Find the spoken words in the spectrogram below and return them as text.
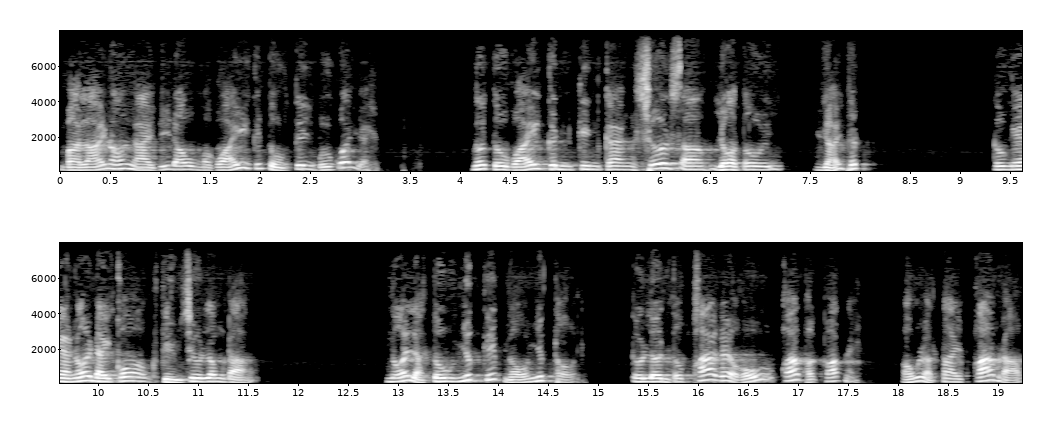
Bà lãi nói, ngài đi đâu mà quẩy cái tù ti bự quá vậy? Nói tôi quải kinh kim cang sớ sao do tôi giải thích. Tôi nghe nói đây có thiền sư long đàm nói là tu nhất kiếp ngộ nhất thời. Tôi lên tôi phá cái ổ, phá phật pháp này. Ổng là tay phá đạo.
